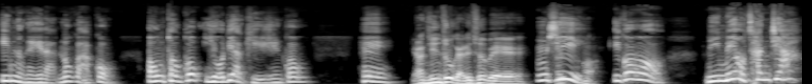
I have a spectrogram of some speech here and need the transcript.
因两个人拢甲我讲，王彤讲以后你也去时讲，嘿，杨清楚赶紧出呗，不是啊，伊讲哦，你没有参加。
